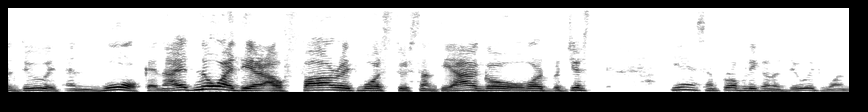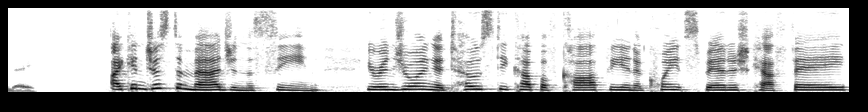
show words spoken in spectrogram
to do it and walk. And I had no idea how far it was to Santiago or what, but just, yes, I'm probably to do it one day. I can just imagine the scene. You're enjoying a toasty cup of coffee in a quaint Spanish cafe.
